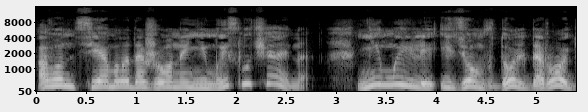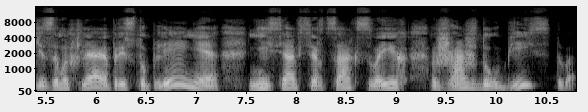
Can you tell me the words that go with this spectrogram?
А вон те молодожены не мы случайно. Не мы ли идем вдоль дороги, замышляя преступление, неся в сердцах своих жажду убийства?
